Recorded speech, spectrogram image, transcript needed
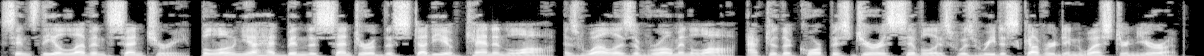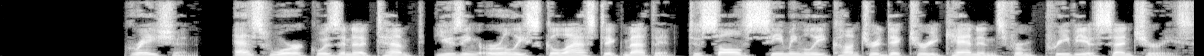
Since the 11th century, Bologna had been the center of the study of canon law, as well as of Roman law, after the Corpus Juris Civilis was rediscovered in Western Europe. Gratian S work was an attempt, using early scholastic method, to solve seemingly contradictory canons from previous centuries.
